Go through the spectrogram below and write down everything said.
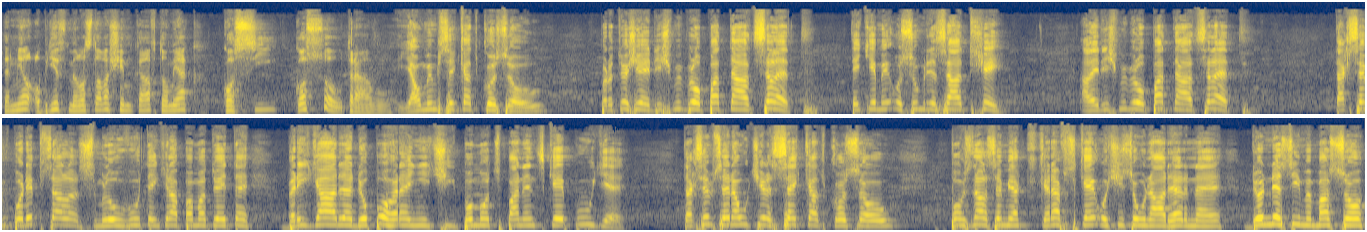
ten měl obdiv Miloslava Šimka v tom, jak kosí kosou trávu. Já umím sekat kosou, protože když mi bylo 15 let, teď je mi 83, ale když mi bylo 15 let, tak jsem podepsal smlouvu, tenkrát pamatujete, brigáda do pohraničí, pomoc panenské půdě. Tak jsem se naučil sekat kosou, poznal jsem, jak kravské oči jsou nádherné, donesím maso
